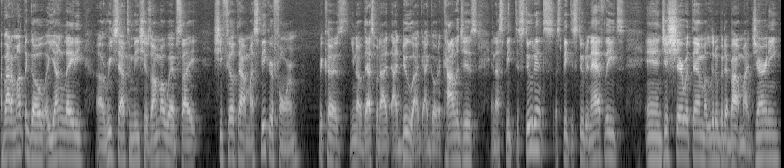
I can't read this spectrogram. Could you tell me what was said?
about a month ago, a young lady uh, reached out to me. She was on my website. She filled out my speaker form because you know that's what I, I do. I, I go to colleges and I speak to students. I speak to student athletes and just share with them a little bit about my journey.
